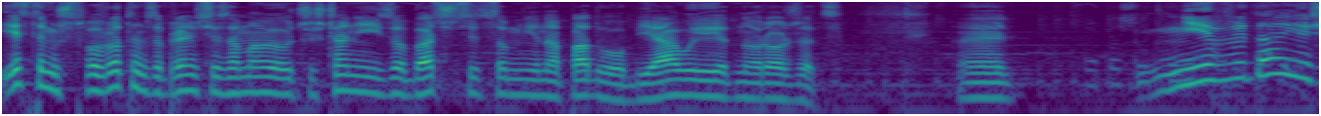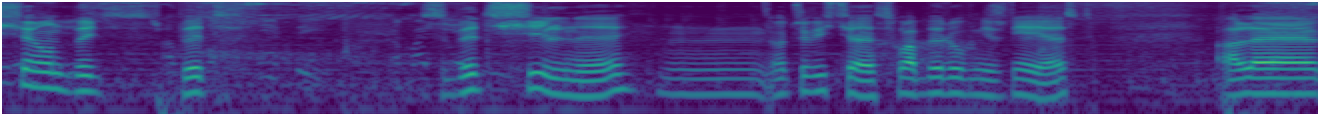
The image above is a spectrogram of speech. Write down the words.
Jestem już z powrotem, zabrałem się za małe oczyszczanie i zobaczcie co mnie napadło. Biały jednorożec. E, nie wydaje się on być zbyt... Zbyt silny. Mm, oczywiście słaby również nie jest. Ale...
